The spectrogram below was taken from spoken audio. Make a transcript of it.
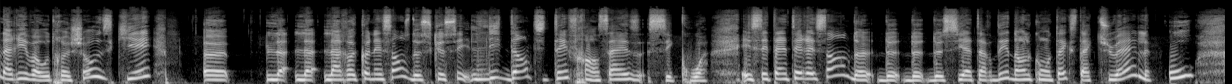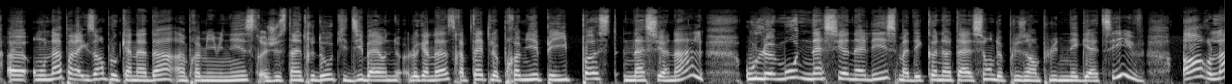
on arrive à autre chose qui est euh, la, la, la, reconnaissance de ce que c'est l'identité française, c'est quoi? Et c'est intéressant de, de, de, de s'y attarder dans le contexte actuel où euh, on a par exemple au Canada un premier ministre, Justin Trudeau, qui dit ben le Canada sera peut-être le premier pays post-national où le mot nationalisme a des connotations de plus en plus négatives. Or là,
